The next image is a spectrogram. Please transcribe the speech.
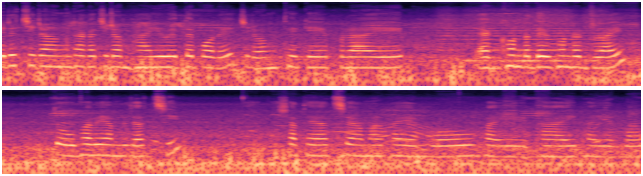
এটা চিরাং ঢাকা চিরাং হাইওয়েতে পড়ে। চিরাং থেকে প্রায় এক ঘণ্টা, দেড় ঘণ্টা ড্রাইভ তো ওভাবে আমরা যাচ্ছি। সাথে আছে আমার ভাইয়ের বউ ভাই ভাই, ভাইয়ের বউ,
